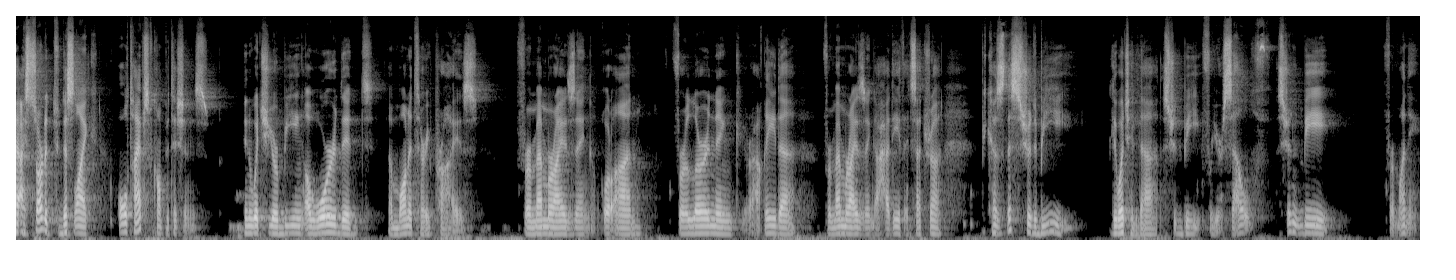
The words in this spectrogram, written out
I, I started to dislike all types of competitions in which you're being awarded a monetary prize for memorizing Quran, for learning aqidah, for memorizing a hadith, etc. Because this should be. This should be for yourself. This shouldn't be for money.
